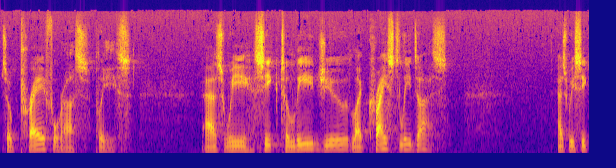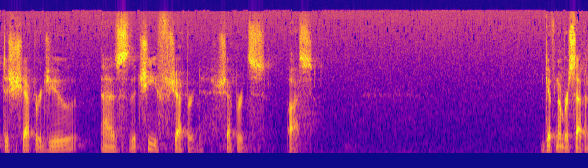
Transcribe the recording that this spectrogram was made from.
So pray for us, please, as we seek to lead you like Christ leads us, as we seek to shepherd you as the chief shepherd shepherds us. Gift number seven,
